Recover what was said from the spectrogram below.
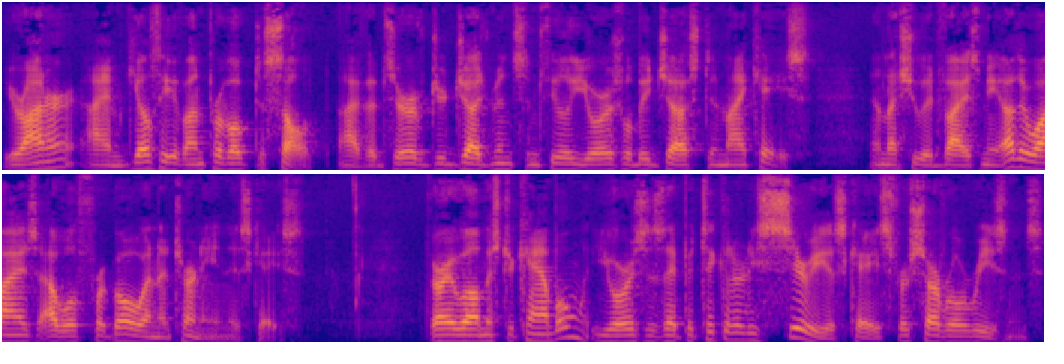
Your Honor, I am guilty of unprovoked assault. I have observed your judgments and feel yours will be just in my case. Unless you advise me otherwise, I will forego an attorney in this case. Very well, Mr. Campbell. Yours is a particularly serious case for several reasons.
